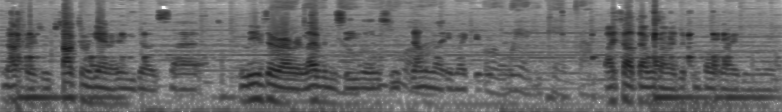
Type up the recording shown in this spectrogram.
binoculars. We've talked to him again, I think he does. Uh, I believe there are 11 seagulls, so tell him that he might give where you came from. I thought that was on a different boat ride. And, uh,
